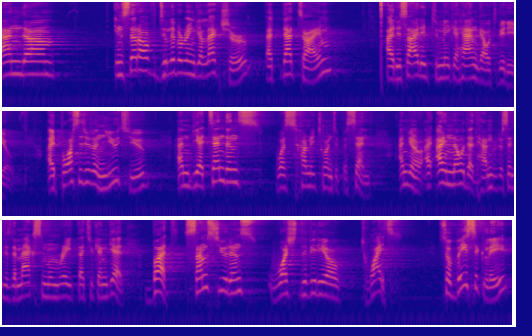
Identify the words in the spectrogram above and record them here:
And um, instead of delivering a lecture, at that time, I decided to make a Hangout video. I posted it on YouTube, and the attendance was 120%. And you know, I, I know that 100% is the maximum rate that you can get. But some students watched the video twice. So basically,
